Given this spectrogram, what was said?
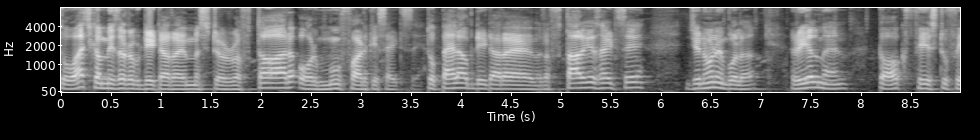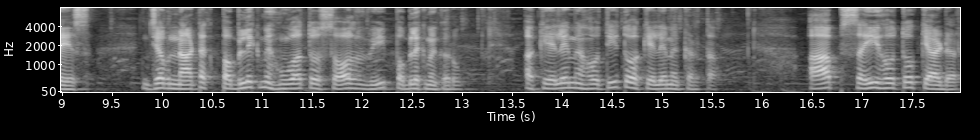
तो आज का मेजर अपडेट आ रहा है मिस्टर रफ्तार और मुफाड़ के साइड से। तो पहला अपडेट आ रहा है रफ्तार के साइड से, जिन्होंने बोला real man talk face to face जब नाटक पब्लिक में हुआ तो सॉल्व भी पब्लिक में करो। अकेले में होती तो अकेले में करता। आप सही हो तो क्या डर?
